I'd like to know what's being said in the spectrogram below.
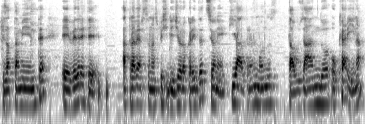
esattamente. E vedrete attraverso una specie di geolocalizzazione chi altro nel mondo sta usando Ocarina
